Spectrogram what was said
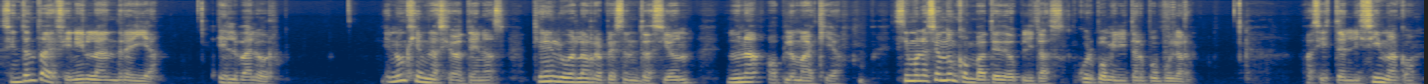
se intenta definir la Andreia, el valor. En un gimnasio de Atenas tiene lugar la representación de una oplomaquia, simulación de un combate de oplitas, cuerpo militar popular. Asisten Lisímaco,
